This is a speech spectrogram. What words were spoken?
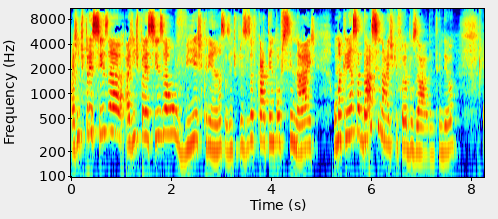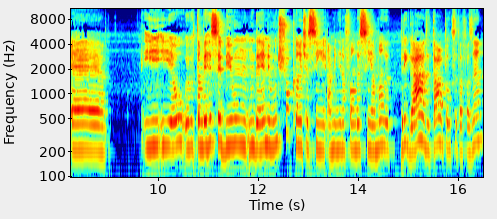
A gente precisa, a gente precisa ouvir as crianças, a gente precisa ficar atento aos sinais. Uma criança dá sinais de que foi abusada, entendeu? É, e, e eu, eu também recebi um, um, DM muito chocante, assim, a menina falando assim, Amanda, obrigado e tal pelo que você tá fazendo.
